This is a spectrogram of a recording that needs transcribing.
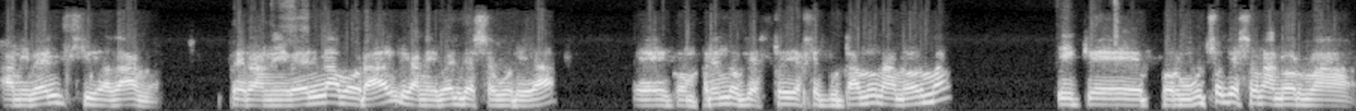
a nivel ciudadano, pero a nivel laboral y a nivel de seguridad eh, comprendo que estoy ejecutando una norma y que por mucho que sea una norma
